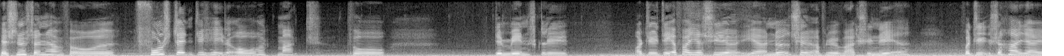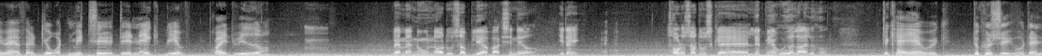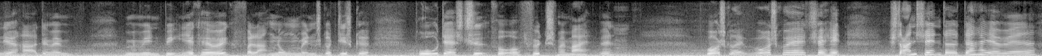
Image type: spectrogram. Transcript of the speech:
jeg synes, den har fået fuldstændig hele overmagt på det menneskelige. Og det er derfor, jeg siger, at jeg er nødt til at blive vaccineret. Fordi så har jeg i hvert fald gjort mit til, at den ikke bliver bredt videre. Hvad med nu, når du så bliver vaccineret i dag? Tror du så, du skal lidt mere ud af lejligheden? Det kan jeg jo ikke. Du kan se, hvordan jeg har det med, med mine ben. Jeg kan jo ikke forlange nogen mennesker, de skal bruge deres tid på at følges med mig. Vel? Hmm. Hvor skulle, jeg, hvor skulle jeg tage hen? Strandcenteret, der har jeg været.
